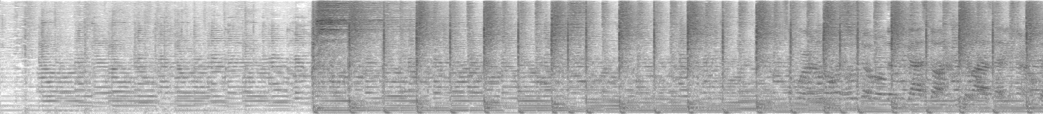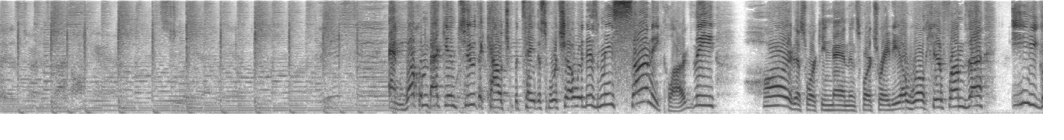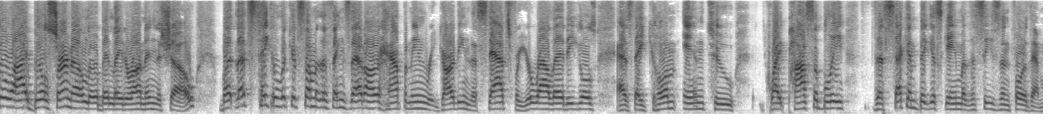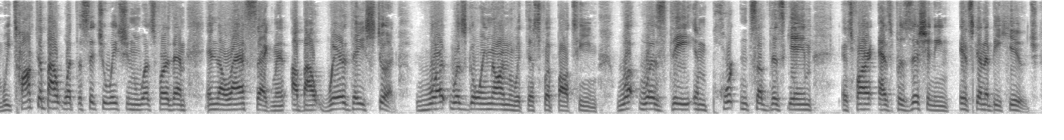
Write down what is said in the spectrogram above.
And welcome back into the Couch Potato Sports Show. It is me, Sonny Clark, the hardest working man in sports radio. We'll hear from the eagle eye Bill Cerna a little bit later on in the show. But let's take a look at some of the things that are happening regarding the stats for your Rowlett Eagles as they come into quite possibly the second biggest game of the season for them. We talked about what the situation was for them in the last segment about where they stood, what was going on with this football team, what was the importance of this game as far as positioning. It's going to be huge.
